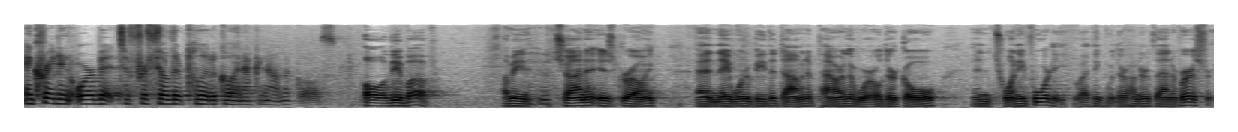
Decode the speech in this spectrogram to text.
and create an orbit to fulfill their political and economic goals? All of the above. I mean, China is growing, and they want to be the dominant power in the world. Their goal in 2040, I think with their 100th anniversary.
